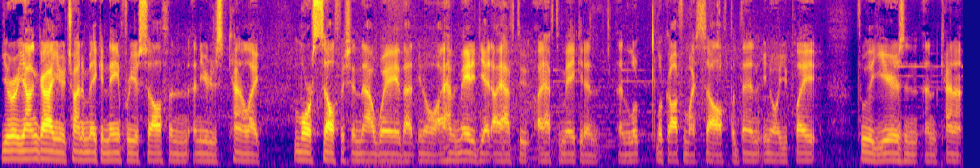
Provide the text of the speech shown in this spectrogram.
you're a young guy and you're trying to make a name for yourself, and, and you're just kind of like more selfish in that way. That you know, I haven't made it yet. I have to I have to make it and, and look look out for myself. But then you know, you play through the years and, and kind of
